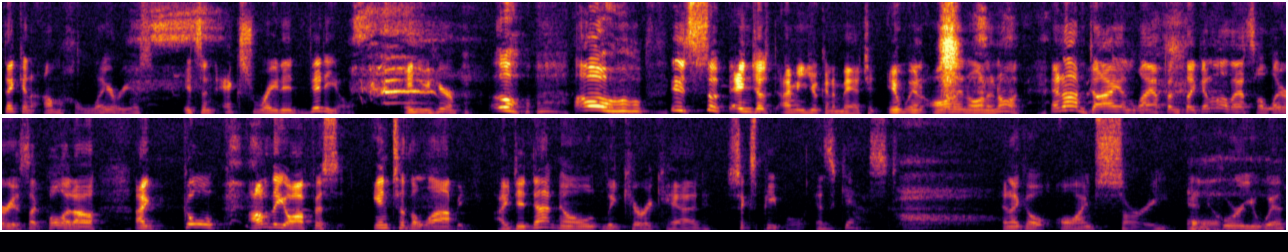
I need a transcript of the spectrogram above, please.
thinking I'm hilarious. It's an X-rated video, and you hear him, oh, oh, it's so, and just, I mean, you can imagine it went on and on and on, and I'm dying laughing, thinking, oh, that's hilarious. I pull it out, I go out of the office into the lobby. I did not know Lee Carrick had six people as guests. And I go, oh, I'm sorry. And oh. who are you with?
